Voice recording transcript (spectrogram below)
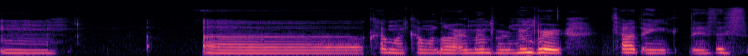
mm, uh come on come on Lord remember remember Child Inc. There's this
